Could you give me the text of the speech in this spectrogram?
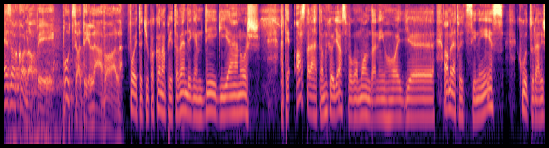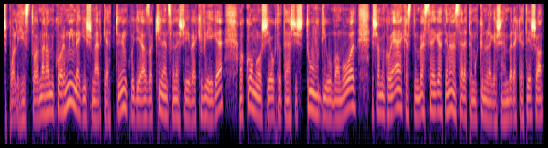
Ez a kanapé, Pucatillával. Folytatjuk a kanapét, a vendégem Dégi János. Hát azt találtam, hogy azt fogom mondani, hogy amellett, hogy színész, kulturális polihisztor, mert amikor mi megismerkedtünk, ugye az a 90-es évek vége, a Komlósi Oktatási Stúdióban volt, és amikor elkezdtünk beszélgetni, nagyon szeretem a különleges embereket, és a,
